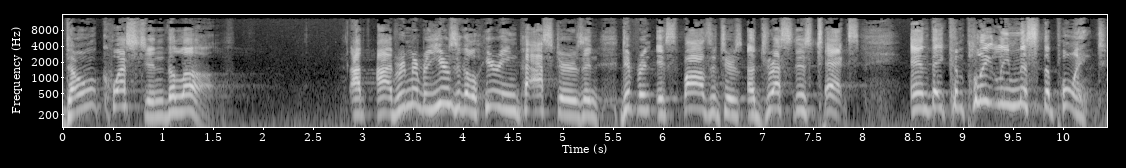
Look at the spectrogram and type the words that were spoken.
Don't question the love. I, I, remember years ago hearing pastors and different expositors address this text, and they completely missed the point.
